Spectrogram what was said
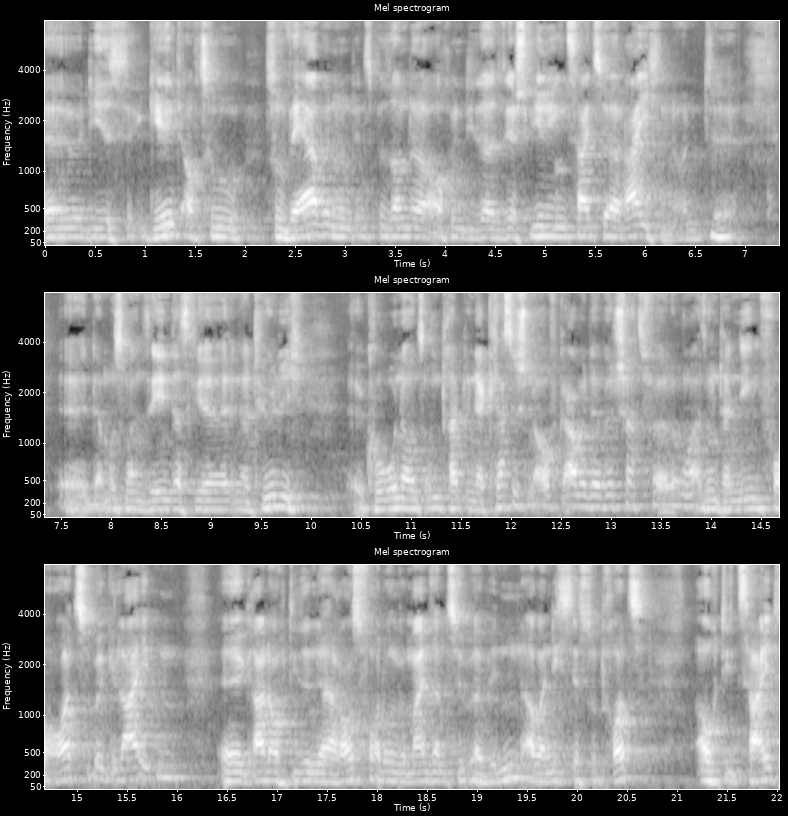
äh, die es gilt auch zu, zu werben und insbesondere auch in dieser sehr schwierigen Zeit zu erreichen. Und äh, äh da muss man sehen, dass wir natürlich äh, Corona uns umtreibt in der klassischen Aufgabe der Wirtschaftsförderung, also Unternehmen vor Ort zu begleiten, äh, gerade auch diese Herausforderung gemeinsam zu überwinden, aber nichtsdestotrotz auch die Zeit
